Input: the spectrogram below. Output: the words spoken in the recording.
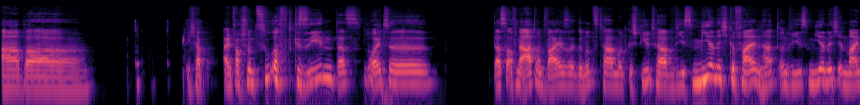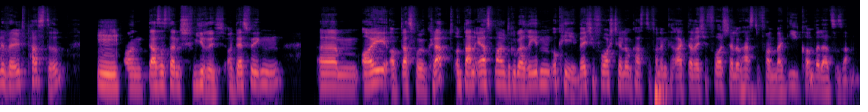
Aber ich habe einfach schon zu oft gesehen, dass Leute das auf eine Art und Weise genutzt haben und gespielt haben, wie es mir nicht gefallen hat und wie es mir nicht in meine Welt passte. Mhm. Und das ist dann schwierig. Und deswegen, ähm, oi, ob das wohl klappt und dann erstmal drüber reden, okay, welche Vorstellung hast du von dem Charakter, welche Vorstellung hast du von Magie, kommen wir da zusammen.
